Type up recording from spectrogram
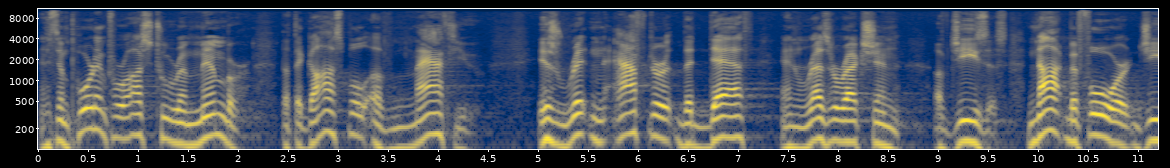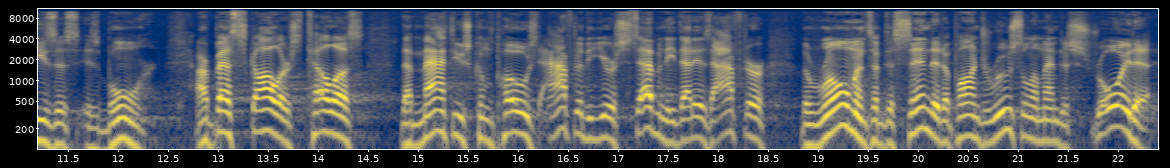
And it's important for us to remember that the Gospel of Matthew is written after the death and resurrection of Jesus, not before Jesus is born. Our best scholars tell us that Matthew's composed after the year 70, that is, after the Romans have descended upon Jerusalem and destroyed it.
